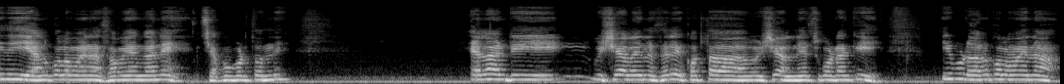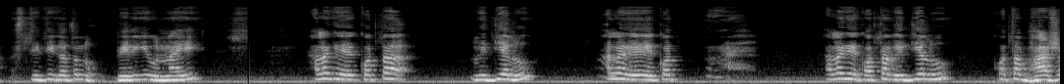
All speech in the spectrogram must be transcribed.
ఇది అనుకూలమైన సమయంగానే చెప్పబడుతుంది. ఎలాంటి విషయాలైనా సరే కొత్త విషయాలు నేర్చుకోవడానికి ఇప్పుడు అనుకూలమైన స్థితిగతులు పెరిగి ఉన్నాయి. అలాగే కొత్త విద్యలు అలాగే కొత్త అలాగే కొత్త విద్యలు కొత్త భాష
